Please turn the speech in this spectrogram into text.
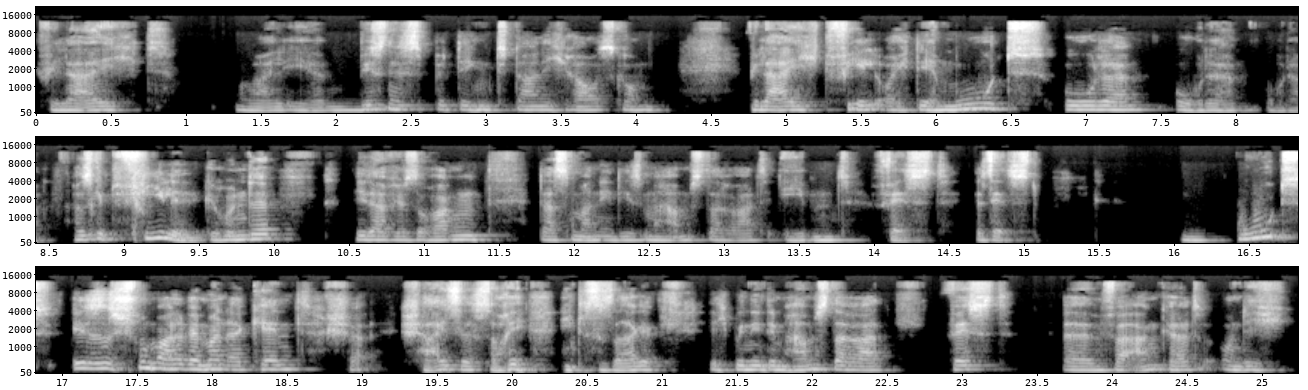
vielleicht weil ihr businessbedingt da nicht rauskommt, vielleicht fehlt euch der Mut oder, oder, oder. Also es gibt viele Gründe, die dafür sorgen, dass man in diesem Hamsterrad eben festsetzt. Gut ist es schon mal, wenn man erkennt, scheiße, sorry, ich das so sage, ich bin in dem Hamsterrad fest äh, verankert und ich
